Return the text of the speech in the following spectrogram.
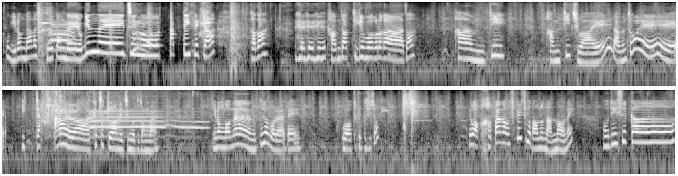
꼭 이런 데 하나씩 들을 건데 여기 있네 이 친구 딱대 이 새끼야 가자 감자튀김 먹으러 가자 감튀 감튀 좋아해? 나는 좋아해. 이짝. 아유야, 케첩 좋아하는 이 친구도 정말. 이런 거는 부셔버려야 돼. 뭐 어떻게 부시죠? 이거 아까 가까이 가면 스페이스바 나오는데 안 나오네? 어디 있을까?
